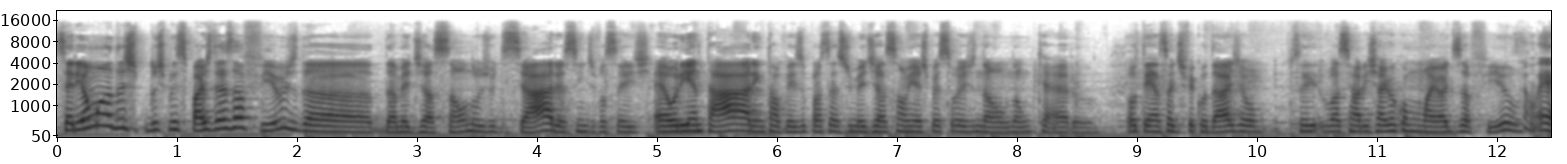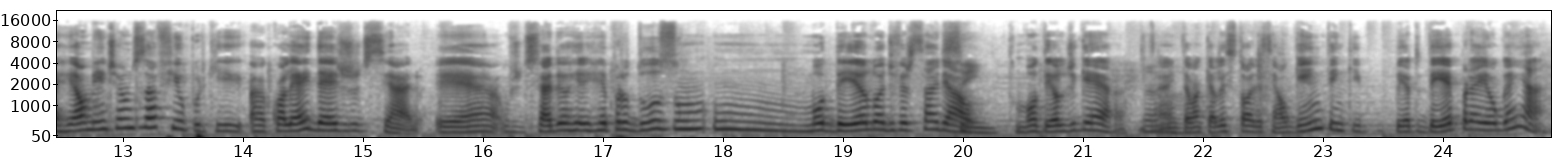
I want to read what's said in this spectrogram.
Seria um dos, dos, principais desafios da, da mediação no judiciário, assim, de vocês é, orientarem talvez o processo de mediação e as pessoas não, não quero ou tem essa dificuldade, ou a senhora enxerga como um maior desafio? Não, é, realmente é um desafio, porque a, qual é a ideia do judiciário? É, o judiciário reproduz um, um modelo adversarial, Sim. um modelo de guerra. Uhum. Né? Então, aquela história assim, alguém tem que perder para eu ganhar.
